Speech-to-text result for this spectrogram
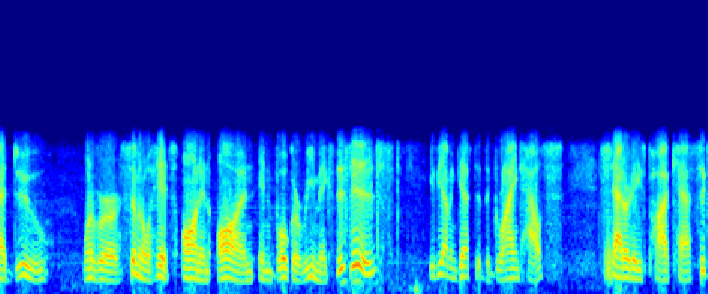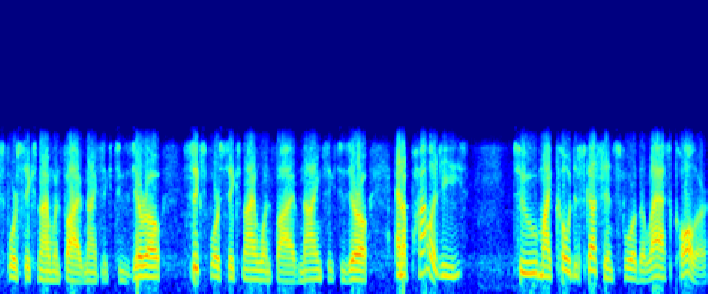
Erykah Badu, one of her seminal hits, On and On, Invoker remix. This is, if you haven't guessed it, the Grindhouse Saturdays podcast, 646 915 9620. 646 915 9620. And apologies to my co discussants for the last caller.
